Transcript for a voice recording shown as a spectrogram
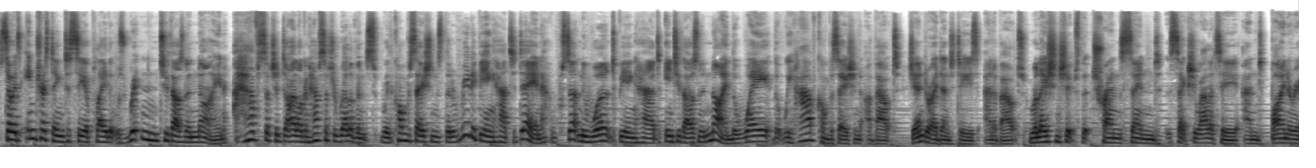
So it's interesting to see a play that was written in 2009 have such a dialogue and have such a relevance with conversations that are really being had today and certainly weren't being had in 2009. The way that we have conversation about gender identities and about relationships that transcend sexuality and binary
